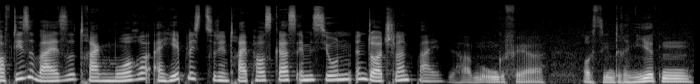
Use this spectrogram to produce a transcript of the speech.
Auf diese Weise tragen Moore erheblich zu den Treibhausgasemissionen in Deutschland bei. Wir haben ungefähr aus den drainierten,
